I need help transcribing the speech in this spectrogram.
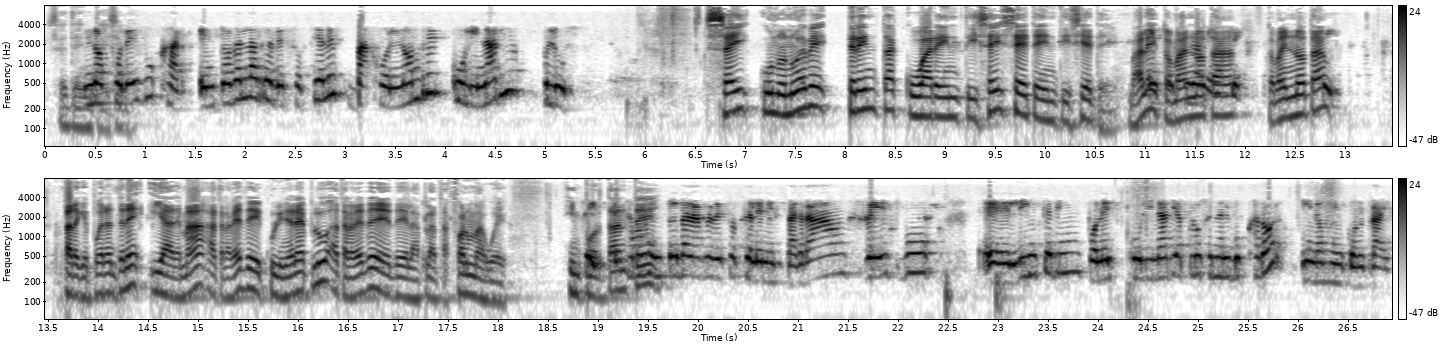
77. Nos podéis buscar en todas las redes sociales bajo el nombre Culinaria Plus. 619 30 46 77, ¿vale? Tomad nota, tomáis nota para que puedan tener y además a través de Culinaria Plus, a través de, la plataforma web. Importante. en todas las redes sociales, en Instagram, Facebook, eh, LinkedIn, ponéis Culinaria Plus en el buscador y nos encontráis.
